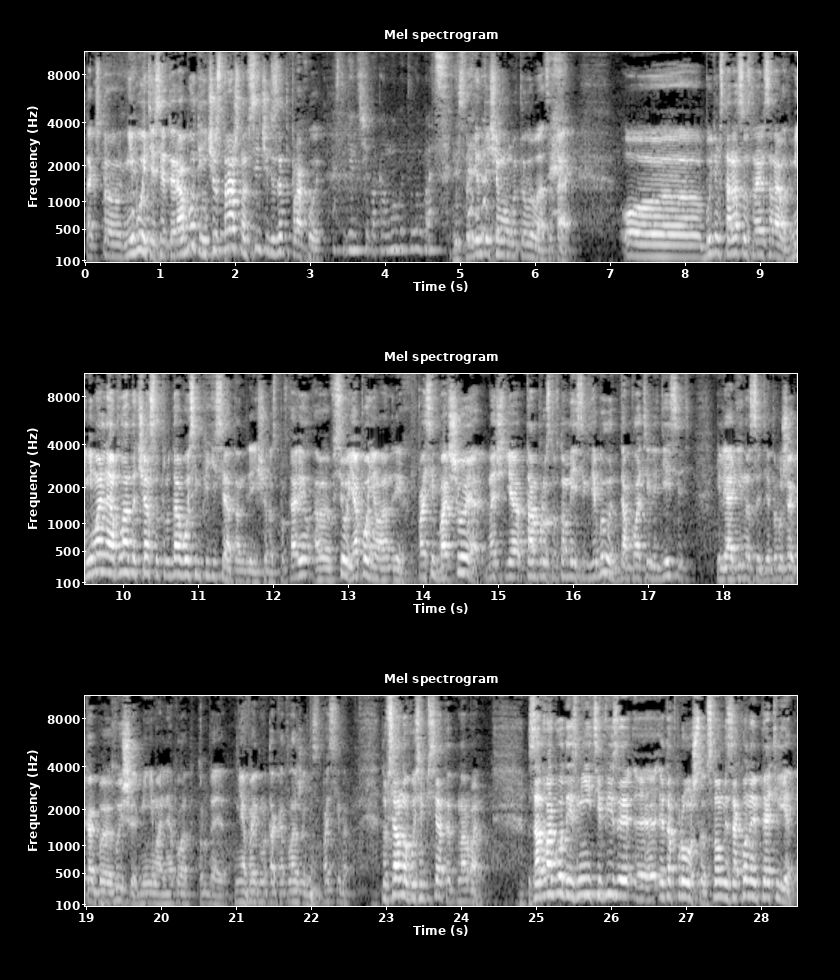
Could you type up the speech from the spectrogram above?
Так что не бойтесь этой работы, ничего страшного, все через это проходят. А студенты еще пока могут улыбаться. И Студенты еще могут улыбаться. Так. О, будем стараться устраиваться на работу. Минимальная оплата часа труда 8,50, Андрей еще раз повторил. все, я понял, Андрей. Спасибо большое. Значит, я там просто в том месте, где был, там платили 10 или 11. Это уже как бы выше минимальной оплаты труда. У меня поэтому так отложилось. Спасибо. Но все равно 8,50 это нормально. За два года изменить тип визы, э, это в прошлом. С новыми законами 5 лет.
